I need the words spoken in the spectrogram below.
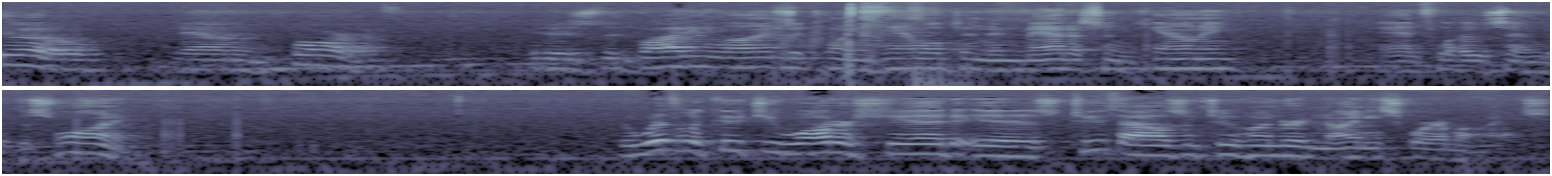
show down in Florida. It is the dividing line between Hamilton and Madison County and flows into the Suwannee. The Withlacoochee watershed is 2,290 square miles.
